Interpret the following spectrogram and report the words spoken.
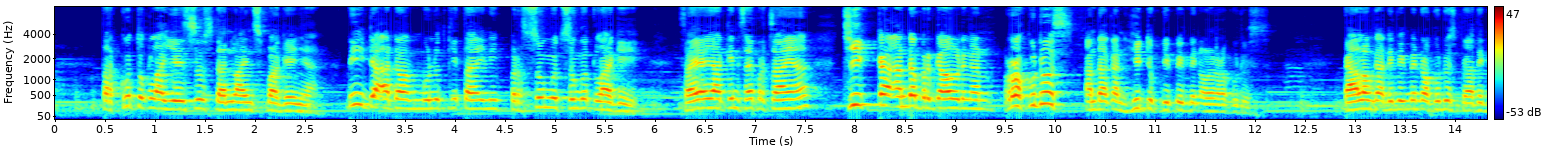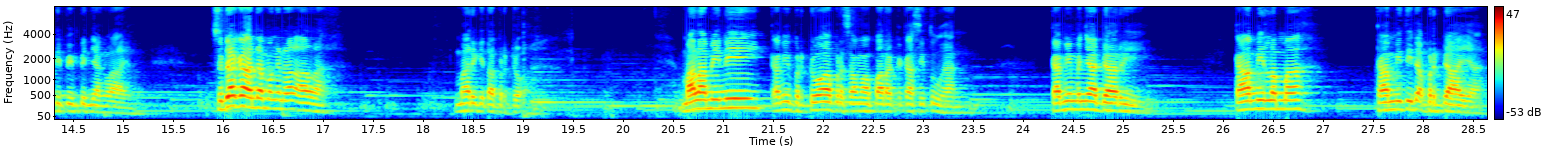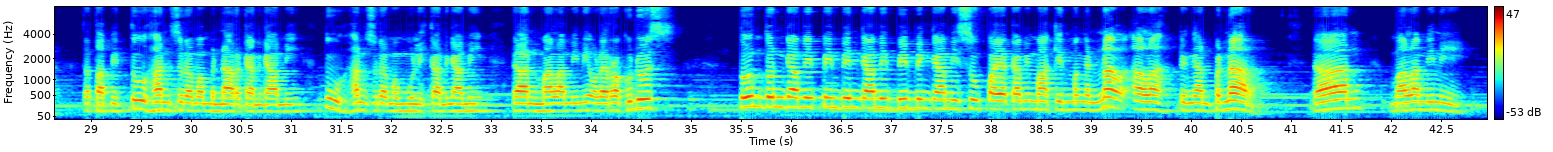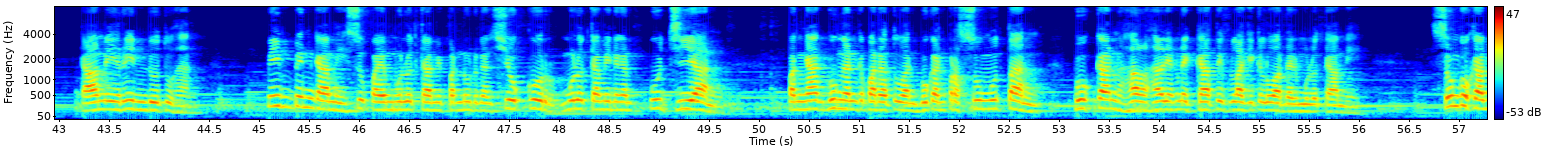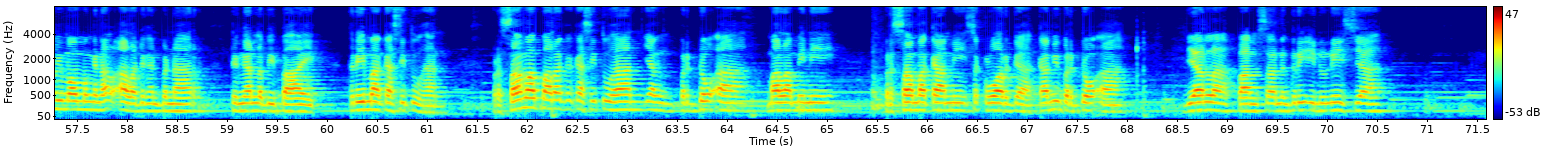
terkutuklah Yesus dan lain sebagainya. Tidak ada mulut kita ini bersungut-sungut lagi. Saya yakin, saya percaya, jika Anda bergaul dengan Roh Kudus, Anda akan hidup dipimpin oleh Roh Kudus. Kalau nggak dipimpin Roh Kudus, berarti dipimpin yang lain. Sudahkah Anda mengenal Allah? Mari kita berdoa. Malam ini kami berdoa bersama para kekasih Tuhan. Kami menyadari kami lemah, kami tidak berdaya, tetapi Tuhan sudah membenarkan kami, Tuhan sudah memulihkan kami, dan malam ini oleh Roh Kudus, tuntun kami, pimpin kami, bimbing kami supaya kami makin mengenal Allah dengan benar. Dan malam ini kami rindu Tuhan. Pimpin kami supaya mulut kami penuh dengan syukur, mulut kami dengan pujian, pengagungan kepada Tuhan, bukan persungutan, bukan hal-hal yang negatif lagi keluar dari mulut kami. Sungguh kami mau mengenal Allah dengan benar, dengan lebih baik. Terima kasih Tuhan. Bersama para kekasih Tuhan yang berdoa malam ini bersama kami sekeluarga, kami berdoa biarlah bangsa negeri Indonesia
